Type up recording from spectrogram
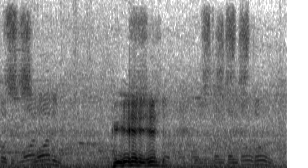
was it sliding? yeah, yeah. Stone, Stone, Stone.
